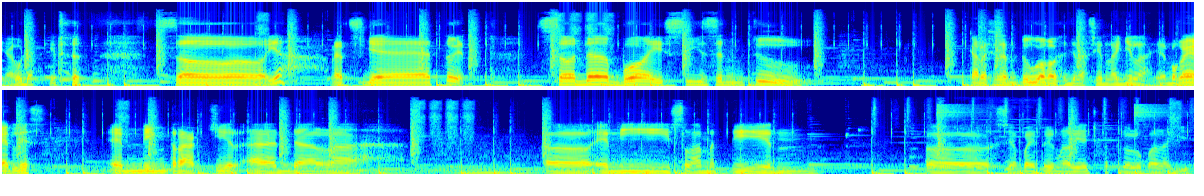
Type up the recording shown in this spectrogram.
ya udah gitu. So yeah let's get to it. So the boy season 2 karena season 2 gue gak usah jelasin lagi lah. Ya pokoknya at least ending terakhir adalah uh, Annie selamatin uh, siapa itu yang lari cepet gue lupa lagi.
